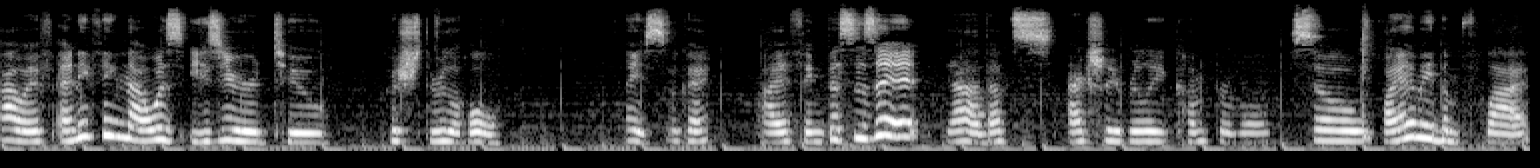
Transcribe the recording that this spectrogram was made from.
Wow, if anything that was easier to push through the hole. Nice, okay. I think this is it. Yeah, that's actually really comfortable. So why I made them flat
